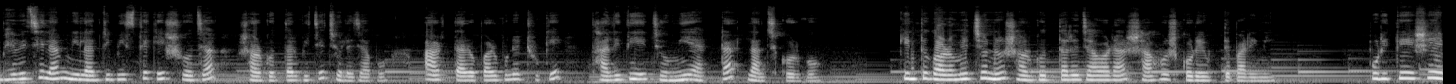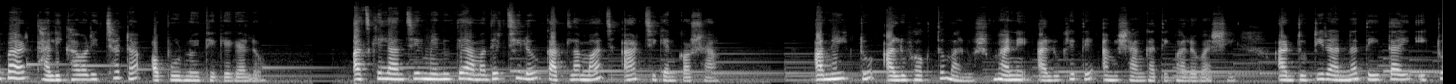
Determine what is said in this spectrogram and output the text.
ভেবেছিলাম নীলাদ্রি বীচ থেকে সোজা স্বর্গদ্বার বিচে চলে যাব। আর তেরো পার্বণে ঢুকে থালি দিয়ে জমিয়ে একটা লাঞ্চ করব। কিন্তু গরমের জন্য স্বর্গদ্বারে যাওয়ার আর সাহস করে উঠতে পারিনি। পুরীতে এসে এবার থালি খাওয়ার ইচ্ছাটা অপূর্ণই থেকে গেল। আজকে লাঞ্চের মেনুতে আমাদের ছিল কাতলা মাছ আর চিকেন কষা। আমি একটু আলু ভক্ত মানুষ মানে আলু খেতে আমি সাংঘাতিক ভালোবাসি। আর দুটি রান্নাতেই তাই একটু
